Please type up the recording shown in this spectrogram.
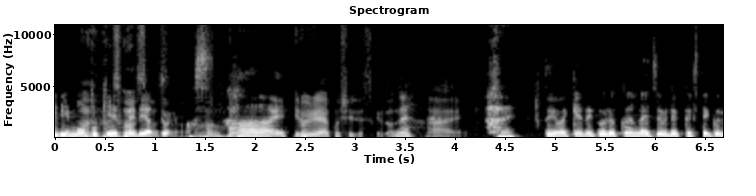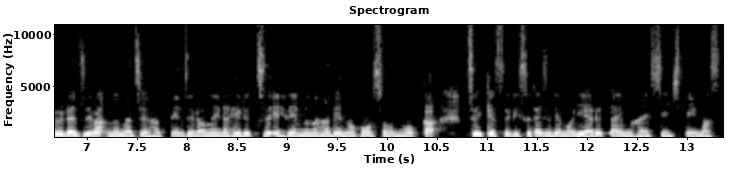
いリモート形態でやっております。はい。いろいろややこしいですけどね。はい。はい。というわけで、グルクンラジオ略してグルラジは 78.0MHz FM 那覇での放送のほか、ツイキャス、リスラジでもリアルタイム配信しています。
